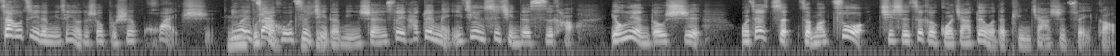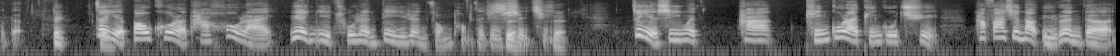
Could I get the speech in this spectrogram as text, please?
在乎自己的名声，有的时候不是坏事，因为在乎自己的名声，所以他对每一件事情的思考，永远都是我在怎怎么做，其实这个国家对我的评价是最高的。对，这也包括了他后来愿意出任第一任总统这件事情。是，这也是因为他评估来评估去，他发现到舆论的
